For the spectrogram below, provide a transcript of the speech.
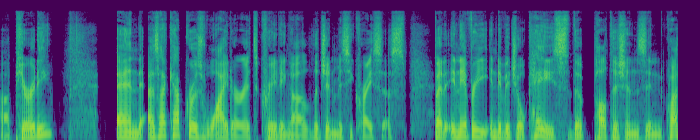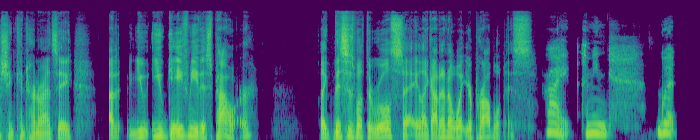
uh, purity. And as that gap grows wider, it's creating a legitimacy crisis. But in every individual case, the politicians in question can turn around and say, "You you gave me this power. Like this is what the rules say. Like I don't know what your problem is." Right. I mean, what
